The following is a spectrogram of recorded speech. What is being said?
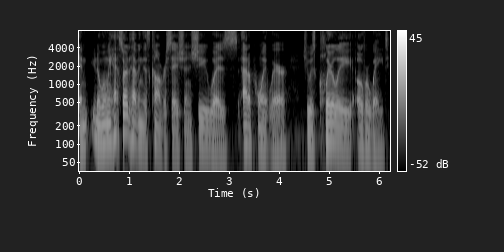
And, you know, when we ha- started having this conversation, she was at a point where she was clearly overweight.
